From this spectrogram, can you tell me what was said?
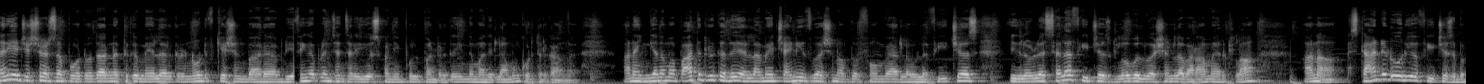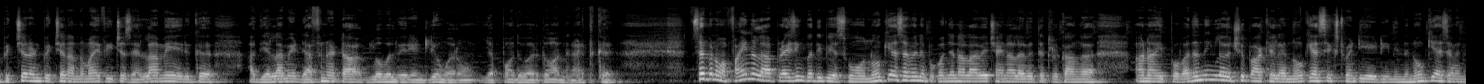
நிறைய ஜெஸ்டர் சப்போர்ட் உதாரணத்துக்கு மேலே இருக்கிற நோட்டிஃபிகேஷன் பார் அப்படி ஃபிங்கர் பிரிண்ட் சென்சரை யூஸ் பண்ணி புல் பண்ணுறது இந்த மாதிரி இல்லாமல் கொடுத்துருக்காங்க. ஆனால் இங்கே நம்ம பார்த்துட்டு இருக்கிறது எல்லாமே சைனீஸ் வெர்ஷன் ஆஃப் த ஃபோம் வேரில் உள்ள ஃபீச்சர்ஸ் இதில் உள்ள சில ஃபீச்சர்ஸ் குளோபல் வெர்ஷனில் வராமல் இருக்கலாம். ஆனால் ஸ்டாண்டர்ட் ஓரியோ ஃபீச்சர்ஸ் இப்போ பிக்சர் அண்ட் பிக்சர் அந்த மாதிரி ஃபீச்சர்ஸ் எல்லாமே இருக்குது அது எல்லாமே டெஃபினட்டாக குளோபல் வேரியண்ட்லேயும் வரும். எப்போ அது வருதோ அந்த நேரத்துக்கு. ஸோ இப்போ நம்ம ஃபைனலாக ப்ரைஸிங் பற்றி பேசுவோம். நோக்கியா செவன் இப்போ கொஞ்ச நாளாகவே சைனாவில் வித்துட்ருக்காங்க ஆனால் இப்போ வதந்திங்களை வச்சு பார்க்கல. நோக்கியா சிக்ஸ் டுவெண்ட்டி எயிட்டீன் இந்த நோக்கியா செவன்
